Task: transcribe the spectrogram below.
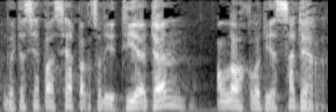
nggak ada siapa-siapa kecuali dia dan Allah kalau dia sadar.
